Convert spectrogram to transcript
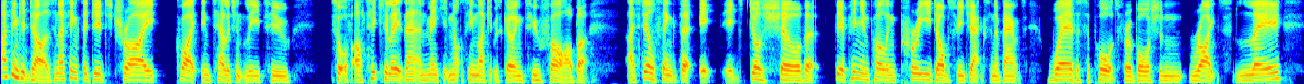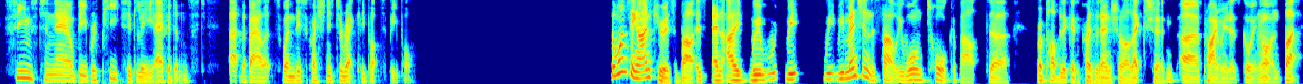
I think it does, and I think they did try quite intelligently to sort of articulate that and make it not seem like it was going too far. But I still think that it it does show that the opinion polling pre Dobbs v Jackson about where the support for abortion rights lay seems to now be repeatedly evidenced at the ballots when this question is directly put to people. The one thing I'm curious about is, and I we we we we mentioned at the start we won't talk about the Republican presidential election uh, primary that's going on, but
